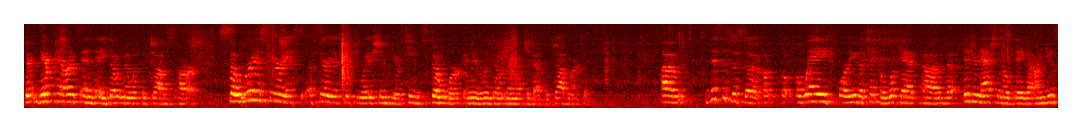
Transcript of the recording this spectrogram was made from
their, their parents and they don't know what the jobs are. So we're in a serious, a serious situation here. Teens don't work and they really don't know much about the job market. Um, this is just a, a, a, way for you to take a look at uh, the international data on youth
